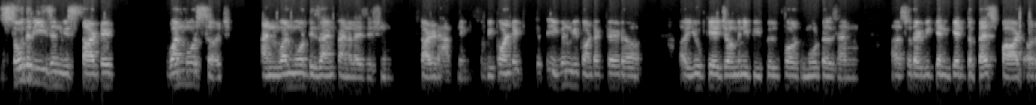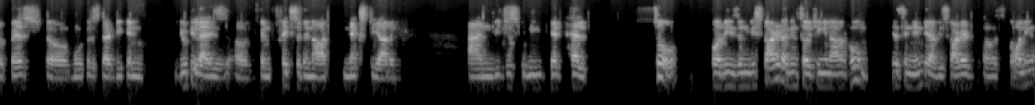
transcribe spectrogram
so the reason we started one more search and one more design finalization started happening. So we contacted, even we contacted uh, UK, Germany people for the motors and uh, so that we can get the best part or the best uh, motors that we can utilize, uh, we can fix it in our next TRN. And we just couldn't get help. So for reason, we started again searching in our home yes, in India, we started uh, calling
